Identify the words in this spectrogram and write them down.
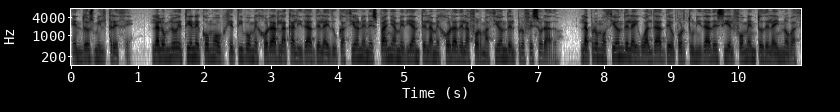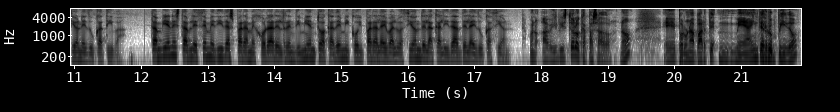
en 2013. La LOMLOE tiene como objetivo mejorar la calidad de la educación en España mediante la mejora de la formación del profesorado, la promoción de la igualdad de oportunidades y el fomento de la innovación educativa. También establece medidas para mejorar el rendimiento académico y para la evaluación de la calidad de la educación. Bueno, habéis visto lo que ha pasado, ¿no? Eh, por una parte, me ha interrumpido,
